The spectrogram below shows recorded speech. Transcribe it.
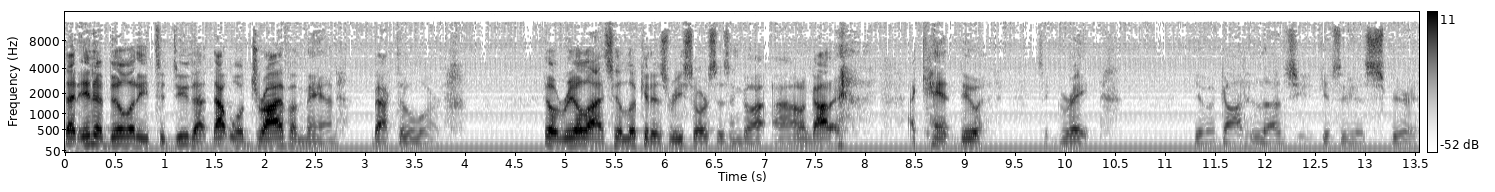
that inability to do that, that will drive a man back to the Lord. He'll realize, he'll look at his resources and go, I, I don't got it. I can't do it. He said, Great. You have a God who loves you, gives you his spirit,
